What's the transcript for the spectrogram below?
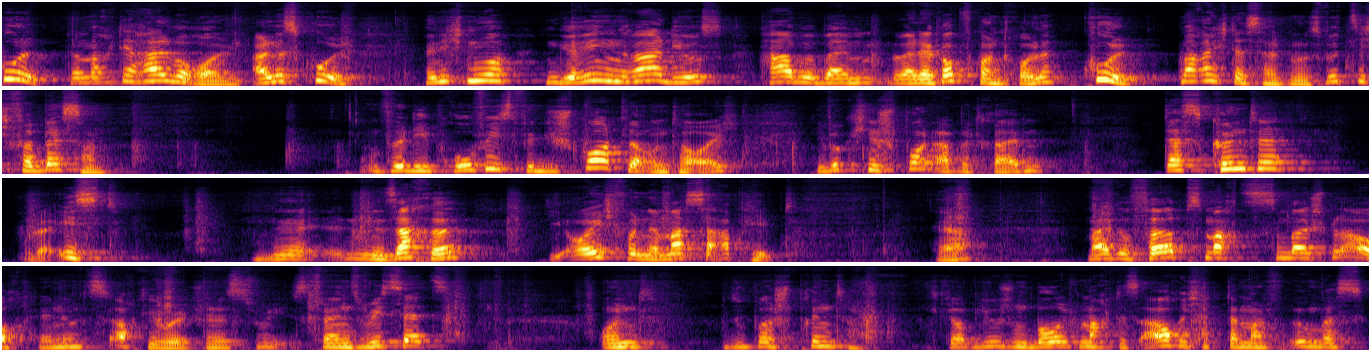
cool, dann macht ihr halbe Rollen. Alles cool. Wenn ich nur einen geringen Radius habe beim, bei der Kopfkontrolle, cool, mache ich das halt nur. Es wird sich verbessern. Und für die Profis, für die Sportler unter euch, die wirklich eine Sportart betreiben, das könnte oder ist eine, eine Sache, die euch von der Masse abhebt. Ja? Michael Phelps macht es zum Beispiel auch. Der nutzt auch die Original Strength Resets und super Sprinter. Ich glaube, Usain Bolt macht es auch. Ich habe da mal irgendwas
